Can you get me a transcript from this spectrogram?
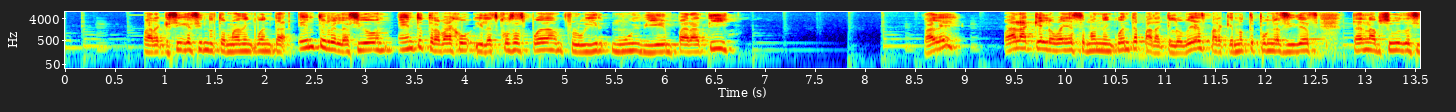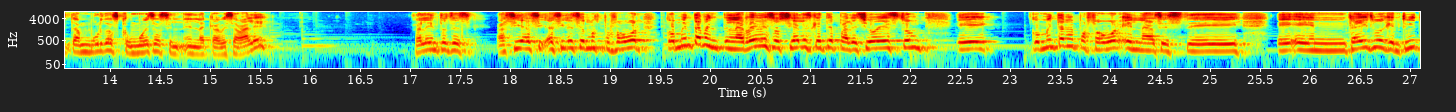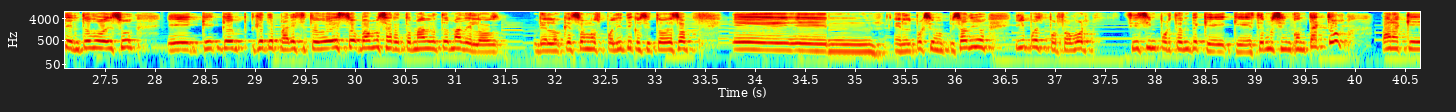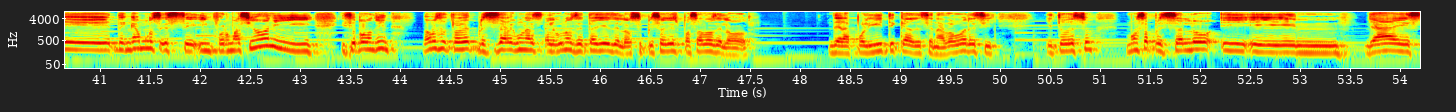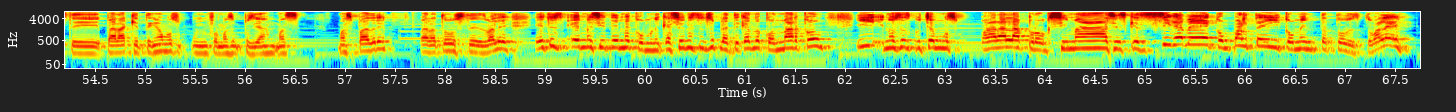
para que siga siendo tomado en cuenta en tu relación, en tu trabajo y las cosas puedan fluir muy bien para ti. ¿Vale? Para que lo vayas tomando en cuenta, para que lo veas, para que no te pongas ideas tan absurdas y tan burdas como esas en, la cabeza, ¿vale? ¿Sale? Entonces, así, así, así le hacemos, por favor. Coméntame en, las redes sociales qué te pareció esto. Eh, coméntame por favor en las este eh, en Facebook, en Twitter, en todo eso, eh, ¿qué, te parece todo esto? Vamos a retomar el tema de los de lo que son los políticos y todo eso eh, en, el próximo episodio. Y pues por favor, sí es importante que, estemos en contacto para que tengamos este, información y, y sepamos bien. Vamos a tratar de precisar algunos detalles de los episodios pasados de lo de la política, de senadores y, todo eso. Vamos a precisarlo y, ya este para que tengamos información pues ya más más padre para todos ustedes, ¿vale? Esto es M7M Comunicaciones, estoy platicando con Marco y nos escuchamos para la próxima. Así es que sígueme, comparte y comenta todo esto, ¿vale?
